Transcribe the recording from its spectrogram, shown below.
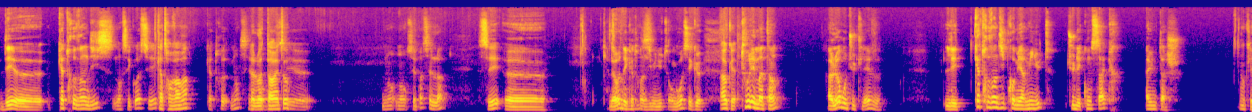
des euh, 90, non, c'est quoi C'est 80-20 Quatre- non, c'est La loi de Pareto euh, Non, non, c'est pas celle-là. C'est euh, la loi des 90 minutes. En gros, c'est que Ah, ok. tous les matins, à l'heure où tu te lèves, les 90 premières minutes, tu les consacres à une tâche. Ok.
